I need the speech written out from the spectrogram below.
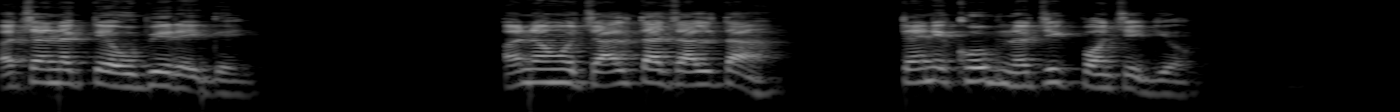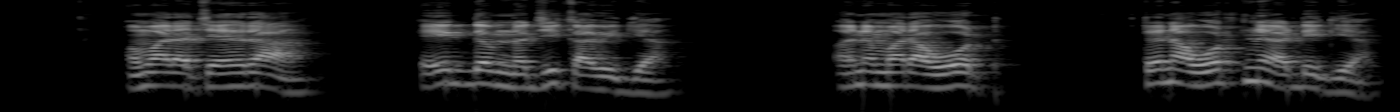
અચાનક તે ઊભી રહી ગઈ. અને હું ચાલતા ચાલતા તેની ખૂબ નજીક પહોંચી ગયો. અમારા ચહેરા એકદમ નજીક આવી ગયા અને મારા હોઠ તેના હોઠને અડી ગયા.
